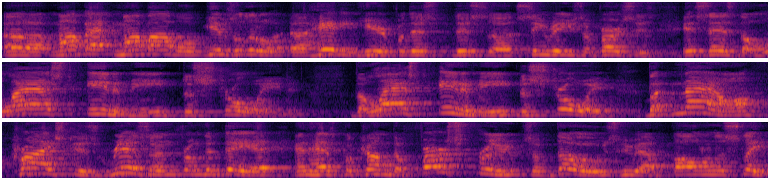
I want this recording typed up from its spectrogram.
Uh, my, my Bible gives a little uh, heading here for this, this uh, series of verses. It says, The last enemy destroyed. The last enemy destroyed. But now Christ is risen from the dead and has become the first fruits of those who have fallen asleep.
